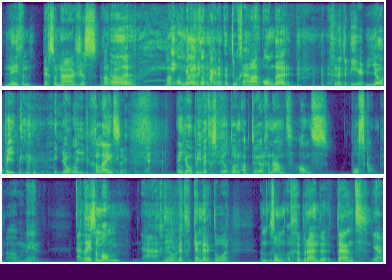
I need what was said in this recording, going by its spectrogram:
nevenpersonages. Waaronder... Oh. Waaronder... Weet toch waar dat naartoe gaat. Waaronder Grutte Pier. Jopie. Jopie Gelijnse. En Jopie werd gespeeld door een acteur genaamd Hans Boskamp. Oh man. Ja, dat, Deze man ja die werd gekenmerkt door een zongebruinde tent, Ja.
